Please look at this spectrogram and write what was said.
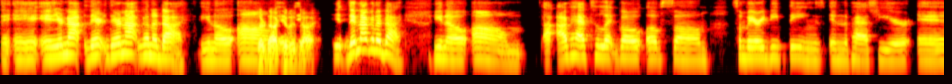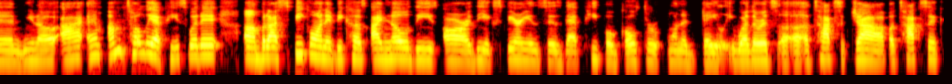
and, and, you're not they're they're not gonna die you know um they're not gonna die they're not gonna die you know um I, i've had to let go of some some very deep things in the past year and you know i am i'm totally at peace with it um, but i speak on it because i know these are the experiences that people go through on a daily whether it's a, a toxic job a toxic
